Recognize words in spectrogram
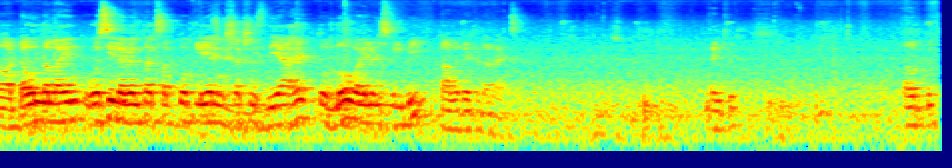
down the line O C level तक सबको क्लियर इंस्ट्रक्शन दिया है तो no violence will be tolerated thank you और कुछ?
